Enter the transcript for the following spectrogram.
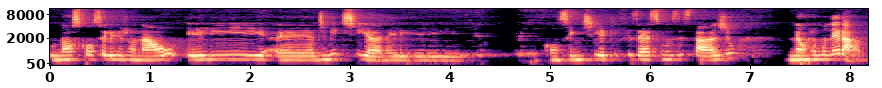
o nosso conselho regional, ele é, admitia, né, ele, ele consentia que fizéssemos estágio não remunerado.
